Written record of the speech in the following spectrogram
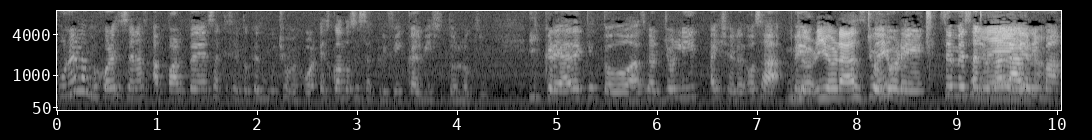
una de las mejores escenas, aparte de esa que siento que es mucho mejor, es cuando se sacrifica el viejito Loki. Y crea de que todo Asgard, yo lit, o sea, me, Llor- ¿Lloraste? yo lloré, se me salió una lágrima,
